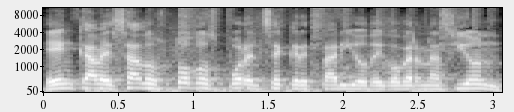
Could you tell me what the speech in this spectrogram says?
encabezados todos por el secretario de Gobernación.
